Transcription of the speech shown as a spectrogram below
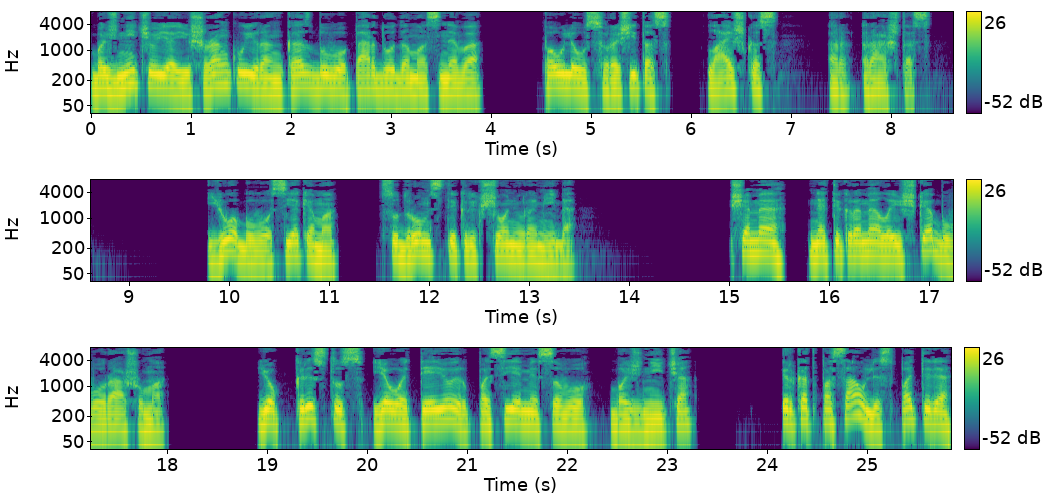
bažnyčioje iš rankų į rankas buvo perduodamas neva Pauliaus rašytas laiškas ar raštas. Juo buvo siekiama sudrumsti krikščionių ramybę. Šiame netikrame laiške buvo rašoma, jog Kristus jau atėjo ir pasiemė savo bažnyčią ir kad pasaulis patiria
